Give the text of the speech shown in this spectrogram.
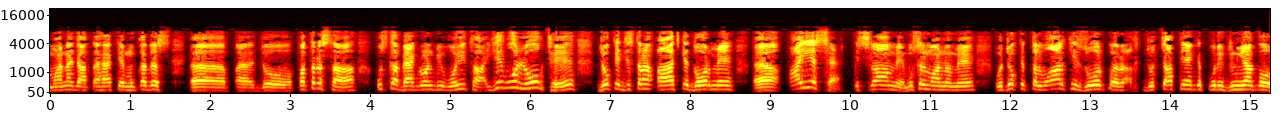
माना जाता है कि मुकदस जो पत्रस था, उसका बैकग्राउंड भी वही था। ये वो लोग थे जो कि जिस तरह आज के दौर में आईएस है, इस्लाम में, मुसलमानों में, वो जो कि तलवार की ज़ोर पर, जो चाहते हैं कि पूरी दुनिया को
